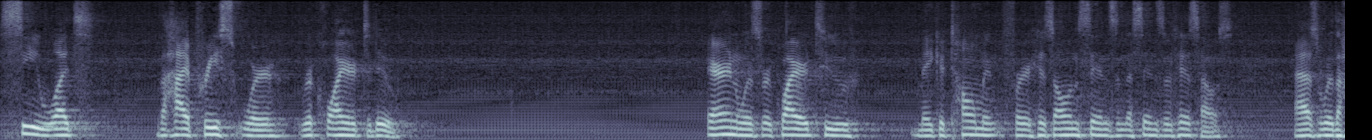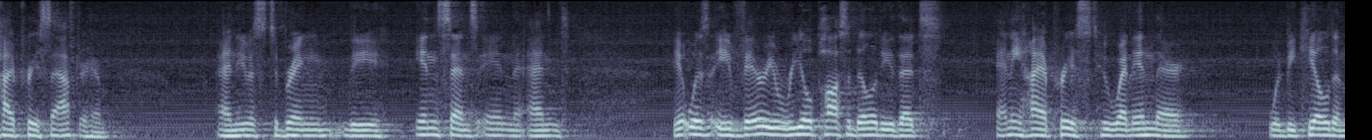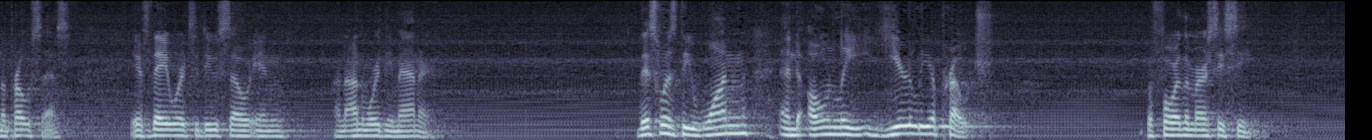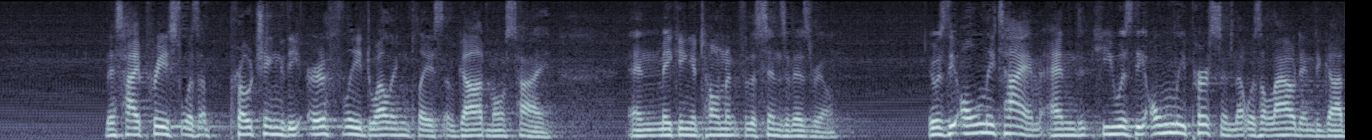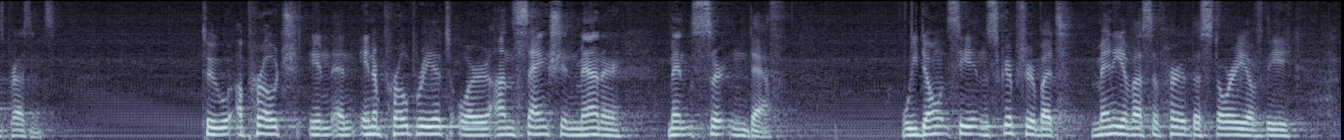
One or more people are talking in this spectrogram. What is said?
see what the high priests were required to do. Aaron was required to make atonement for his own sins and the sins of his house, as were the high priests after him. And he was to bring the incense in, and it was a very real possibility that any high priest who went in there would be killed in the process if they were to do so in an unworthy manner. This was the one and only yearly approach before the mercy seat. This high priest was approaching the earthly dwelling place of God Most High and making atonement for the sins of Israel. It was the only time, and he was the only person that was allowed into God's presence. To approach in an inappropriate or unsanctioned manner meant certain death. We don't see it in Scripture, but many of us have heard the story of the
